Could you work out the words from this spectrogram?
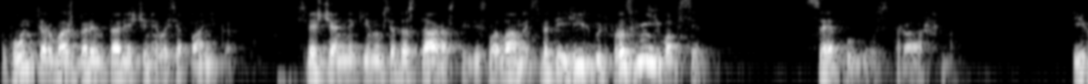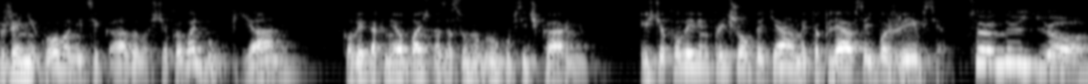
В унтерваш Беренталі щинилася паніка. Священник кинувся до старости зі словами Святий Гільдульф розгнівався. Це було страшно. І вже нікого не цікавило, що коваль був п'яний, коли так необачно засунув руку в січкарню, і що коли він прийшов до тями, то клявся й божився. Це не я.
